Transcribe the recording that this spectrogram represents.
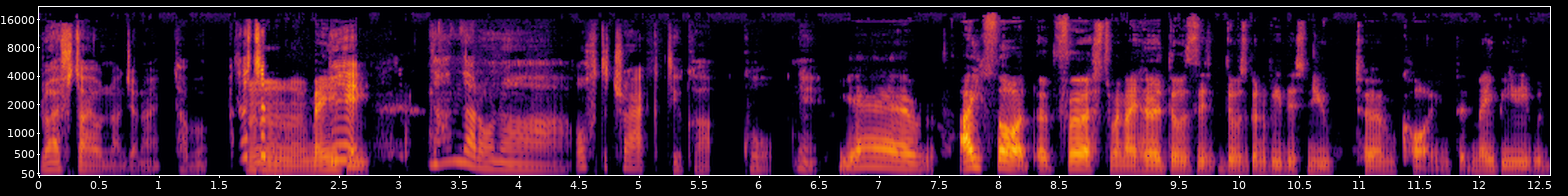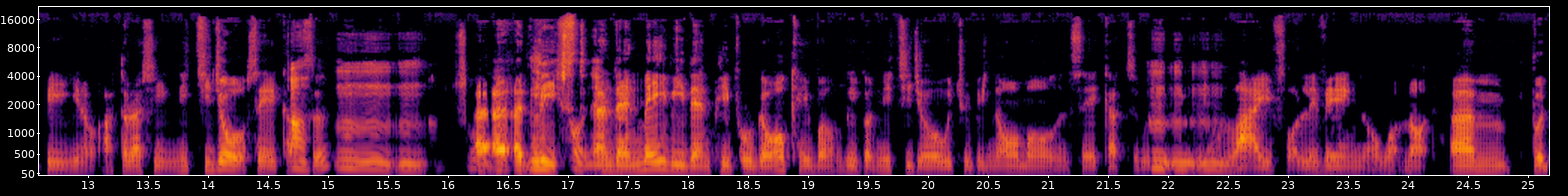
ライフスタイルなんじゃない多分。That's a mm, maybe. なんだろうな、off the track っていうか。 こう ね。Yeah, I thought at first when I heard there was this, there was going to be this new term coined that maybe it would be, you know, 新しい日常生あ、活うんうんうん。そう uh, ね。 uh, at least, そうね。 and then maybe then people will go, okay, well, we've got 日常, which would be normal, and 生活 would うん be, うん you know, うん。 life or living or whatnot. Um, but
